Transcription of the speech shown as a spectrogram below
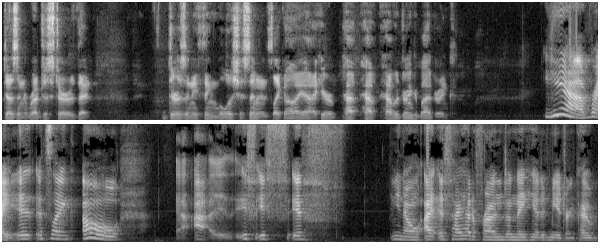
doesn't register that there's anything malicious in it. It's like, "Oh yeah, here, have have, have a drink of my drink." Yeah, right. It, it's like, oh, I, if if if you know, I if I had a friend and they handed me a drink, I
